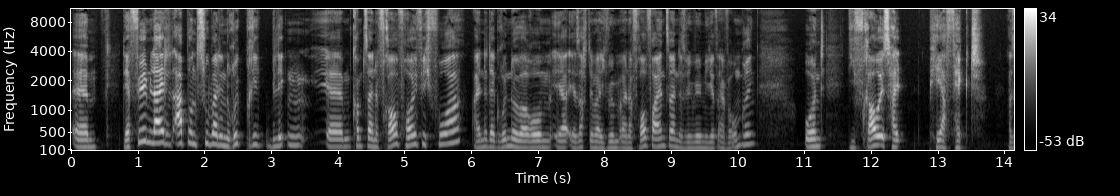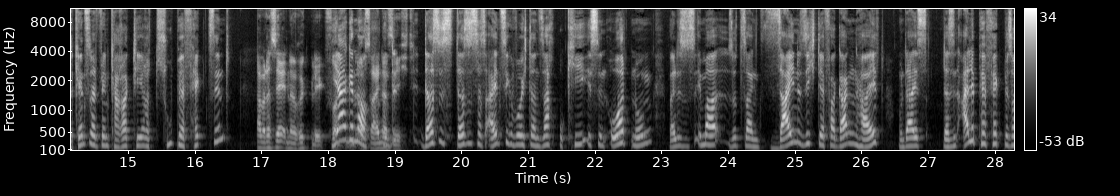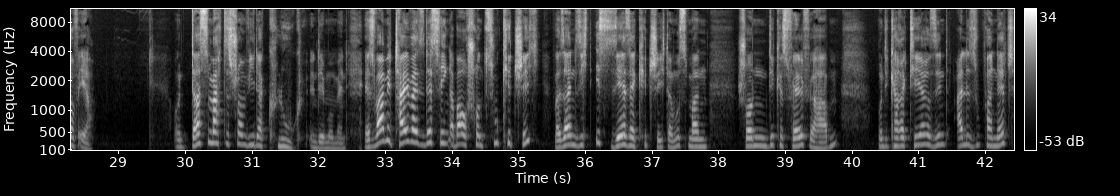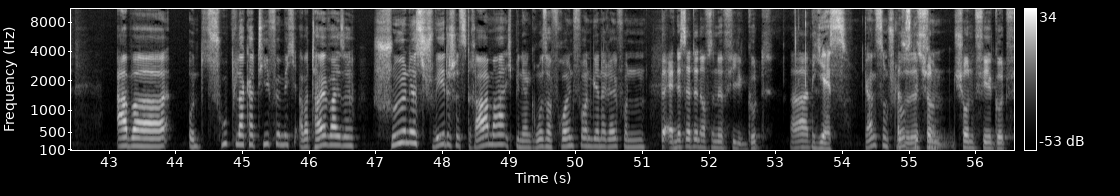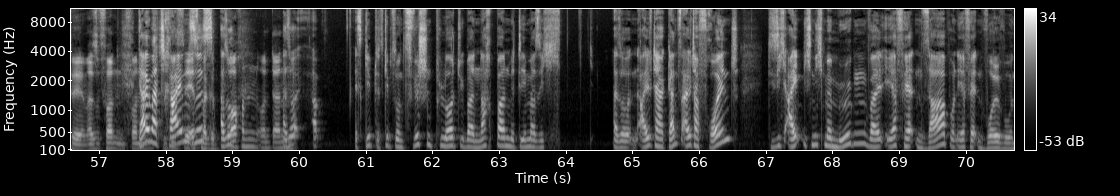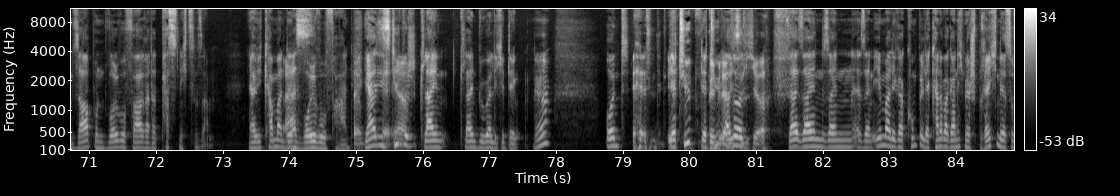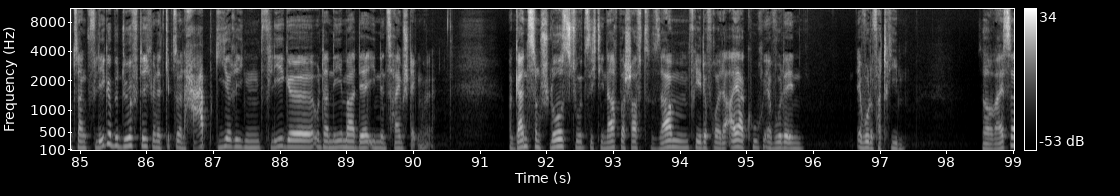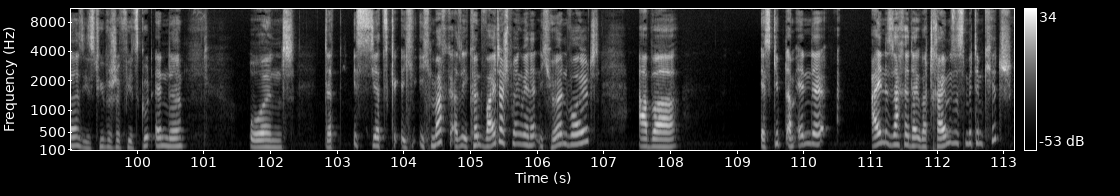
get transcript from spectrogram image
Ähm, der Film leidet ab und zu bei den Rückblicken, ähm, kommt seine Frau häufig vor. Einer der Gründe, warum er, er sagt immer, ich will mit meiner Frau vereint sein, deswegen will ich mich jetzt einfach umbringen. Und die Frau ist halt perfekt. Also kennst du das, wenn Charaktere zu perfekt sind? Aber das ist ja in der Rückblick von, ja, genau. aus seiner und Sicht. Das ist, das ist das Einzige, wo ich dann sage, okay, ist in Ordnung, weil es ist immer sozusagen seine Sicht der Vergangenheit und da ist, da sind alle perfekt bis auf er. Und das macht es schon wieder klug in dem Moment. Es war mir teilweise deswegen aber auch schon zu kitschig, weil seine Sicht ist sehr, sehr kitschig. Da muss man schon ein dickes Fell für haben. Und die Charaktere sind alle super nett, aber und zu plakativ für mich, aber teilweise schönes schwedisches Drama. Ich bin ja ein großer Freund von generell von. Endet er denn auf so eine viel good Art? Yes. Ganz zum Schluss. Also das ist schon, schon viel good Film. Also von, von da übertreiben sie es. Also, und dann also es gibt, es gibt so einen Zwischenplot über einen Nachbarn, mit dem er sich, also ein alter, ganz alter Freund, die sich eigentlich nicht mehr mögen, weil er fährt einen Saab und er fährt einen Volvo. Und Saab und Volvo-Fahrer, das passt nicht zusammen. Ja, wie kann man Was? denn Volvo fahren? Okay, ja, dieses typisch ja. klein, kleinbürgerliche Denken, ne? Und der Typ, der Typ, also sein, sein, sein ehemaliger Kumpel, der kann aber gar nicht mehr sprechen, der ist sozusagen pflegebedürftig und es gibt so einen habgierigen Pflegeunternehmer, der ihn ins Heim stecken will. Und ganz zum Schluss tut sich die Nachbarschaft zusammen, Friede, Freude, Eierkuchen, er wurde in, er wurde vertrieben. So, weißt du, dieses typische Feels Good Ende. Und das ist jetzt, ich, ich mach, also ihr könnt weiterspringen, wenn ihr das nicht hören wollt, aber es gibt am Ende eine Sache, da übertreiben sie es mit dem Kitsch.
